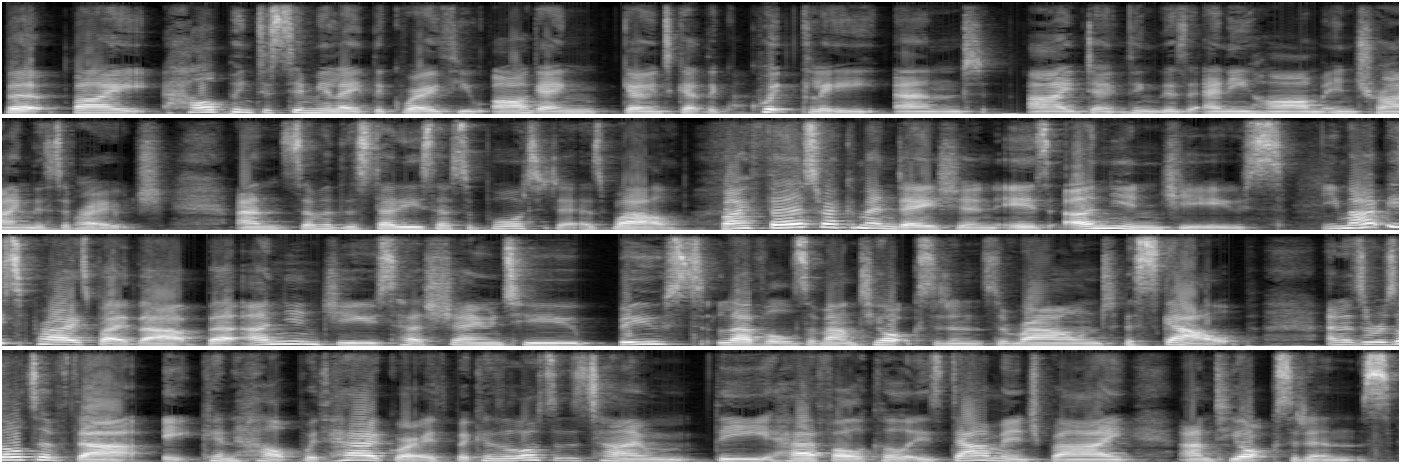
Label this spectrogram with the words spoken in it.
but by helping to stimulate the growth, you are getting, going to get the quickly. And I don't think there's any harm in trying this approach. And some of the studies have supported it as well. My first recommendation is onion juice. You might be surprised by that, but onion juice has shown to boost levels of antioxidants around the scalp. And as a result of that, it can help with hair growth because a lot of the time the hair follicle is damaged by antioxidants.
